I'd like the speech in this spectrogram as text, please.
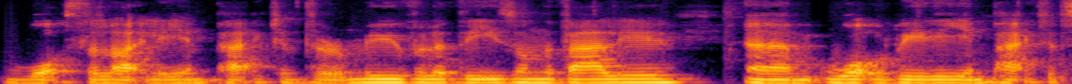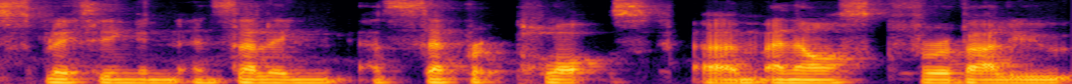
what's the likely impact of the removal of these on the value? Um, what would be the impact of splitting and, and selling as separate plots um, and ask for a value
